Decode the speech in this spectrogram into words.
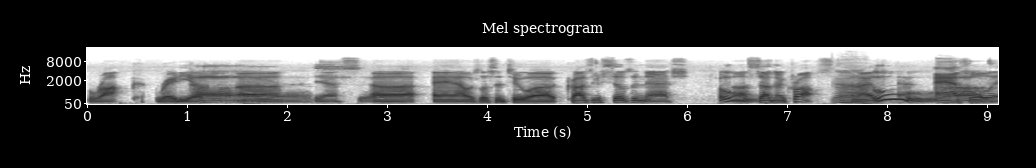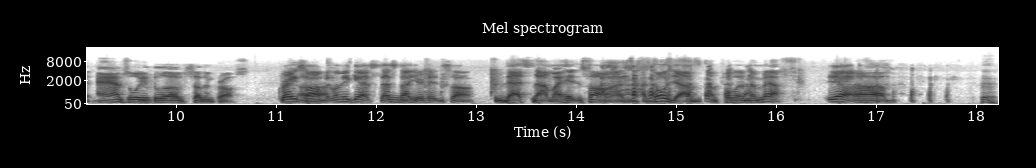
Rock Radio. Oh, uh, yes. yes. Uh, and I was listening to uh, Crosby, Stills, and Nash, Ooh, uh, Southern Cross. And I Ooh, absolutely, um, absolutely love Southern Cross. Great song. uh, but let me guess, that's not your hidden song. That's not my hidden song. I, I told you, I'm, I'm pulling a meth. Yeah. Um,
